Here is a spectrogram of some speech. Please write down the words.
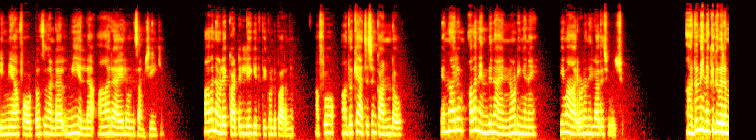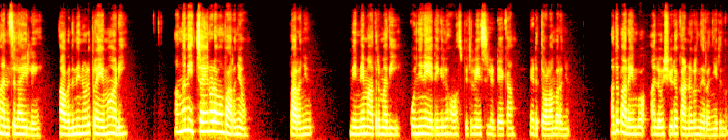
പിന്നെ ആ ഫോട്ടോസ് കണ്ടാൽ നീയല്ല ആരായാലും ഒന്ന് സംശയിക്കും. അവൻ അവളെ കട്ടിലേക്ക് ഇരുത്തിക്കൊണ്ട് പറഞ്ഞു. അപ്പോൾ അതൊക്കെ അച്ഛൻ കണ്ടോ? എന്നാലും അവൻ എന്തിനാ എന്നോടിങ്ങനെ? ഹിമ ആരോടെന്നില്ലാതെ ചോദിച്ചു. അത് നിനക്കിതുവരെ മനസ്സിലായില്ലേ? അവന് നിന്നോട് പ്രേമോ അടി അങ്ങനെ ഇച്ചായനോട് അവൻ പറഞ്ഞോ? പറഞ്ഞു. നിന്നെ മാത്രം മതി. കുഞ്ഞിനെ ഏതെങ്കിലും ഹോസ്പിറ്റൽ വേസ്റ്റിൽ ഇട്ടേക്കാം. എടുത്തോളാം പറഞ്ഞു. അത് പറയുമ്പോൾ അലോഷിയുടെ കണ്ണുകൾ നിറഞ്ഞിരുന്നു.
